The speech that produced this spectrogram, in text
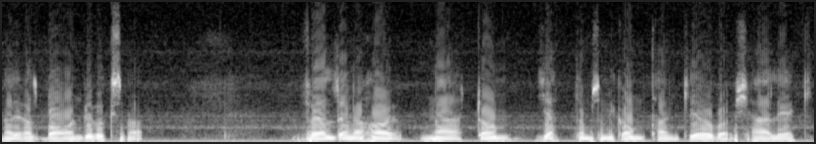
när deras barn blir vuxna. Föräldrarna har närt dem, gett dem så mycket omtanke och kärlek.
